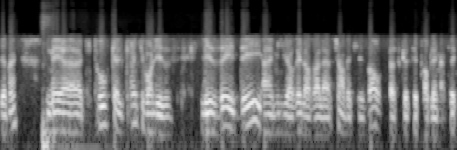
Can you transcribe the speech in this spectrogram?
évidemment, mais euh, qui trouve quelqu'un qui va les, les aider à améliorer leur relation avec les autres parce que c'est problématique.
